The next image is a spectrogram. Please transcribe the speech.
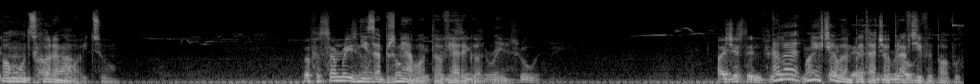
pomóc choremu ojcu. Nie zabrzmiało to wiarygodnie. Ale nie chciałem pytać o prawdziwy powód.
